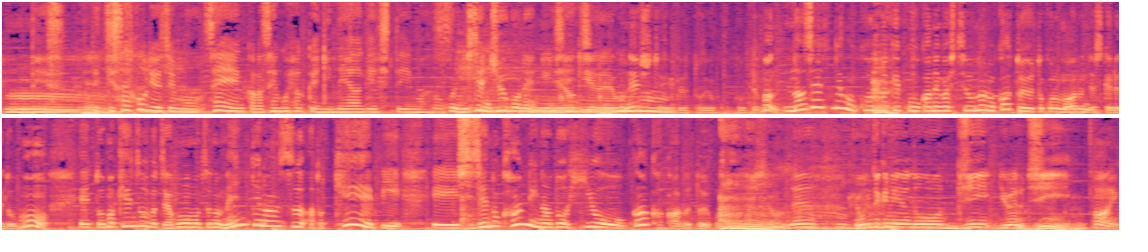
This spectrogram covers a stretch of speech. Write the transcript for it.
す。で実際法隆寺も1000円から1500円に値上げしています。これ2015年に値上げをね、うんしているということで、まあ、なぜでもこんだけこうお金が必要なのかというところもあるんですけれども、えっとまあ、建造物や宝物のメンテナンスあと警備、えー自然の管理など費用がかかるということなんですよね。基本的にあの寺いわゆる寺院、はい、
